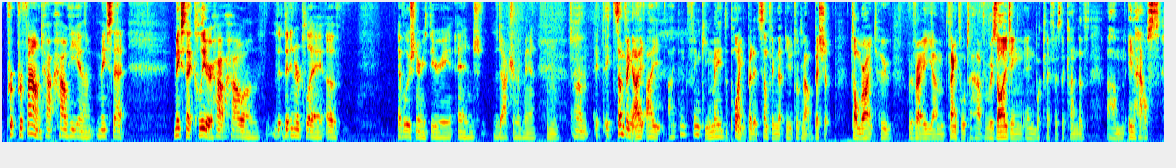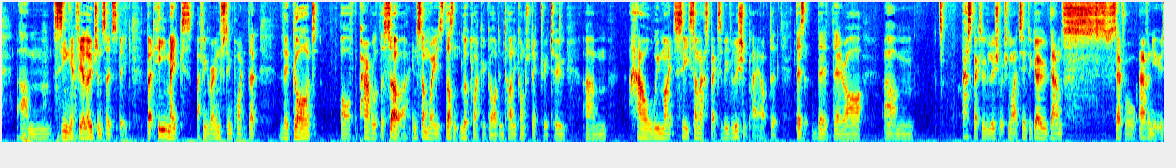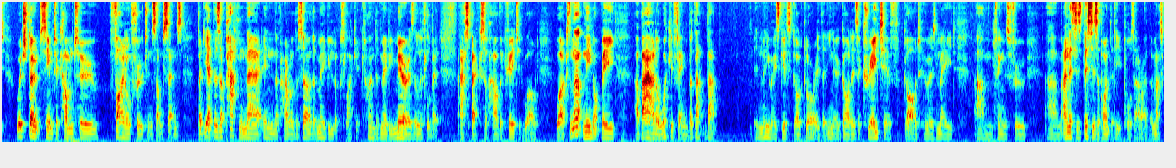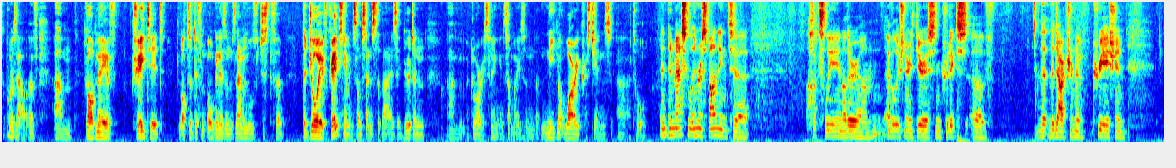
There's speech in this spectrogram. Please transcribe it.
pr- profound how how he um, makes that makes that clear how how um, the, the interplay of evolutionary theory and the doctrine of man. Mm. Um, It, it's something I, I, I don't think he made the point, but it's something that you're talking about Bishop Tom Wright, who we're very um, thankful to have residing in Wycliffe as the kind of um, in-house um, senior theologian, so to speak. But he makes, I think, a very interesting point that the God of the parable of the sower, in some ways, doesn't look like a God entirely contradictory to um, how we might see some aspects of evolution play out. That there's there, there are um, aspects of evolution which might seem to go down s- several avenues, which don't seem to come to final fruit in some sense. But yet, there's a pattern there in the parable of the sower that maybe looks like it kind of maybe mirrors a little bit aspects of how the created world works, and that need not be a bad or wicked thing, but that that in many ways gives God glory. That you know God is a creative God who has made um, things through. Um, and this is this is a point that he pulls out right that Mascall pulls Mm. out of um, God may have created lots of different organisms and animals just for the joy of creating him in some sense that that is a good and um, a glorious thing in some ways and need not worry Christians uh, at all. and, and Mascall, in responding to Huxley and other um, evolutionary theorists and critics of the, the doctrine of creation,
